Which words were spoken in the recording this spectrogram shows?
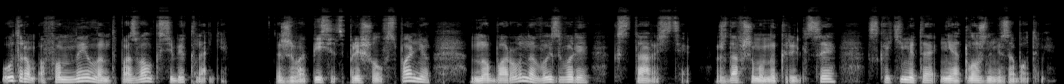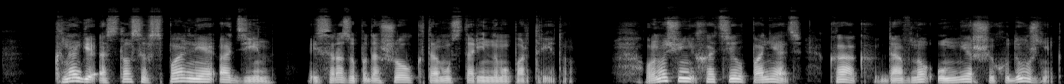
Утром фон Нейланд позвал к себе Кнаги. Живописец пришел в спальню, но барона вызвали к старости, ждавшему на крыльце с какими-то неотложными заботами. Кнаги остался в спальне один и сразу подошел к тому старинному портрету. Он очень хотел понять, как давно умерший художник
